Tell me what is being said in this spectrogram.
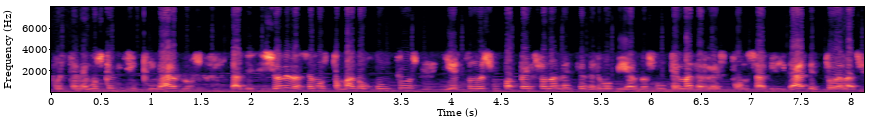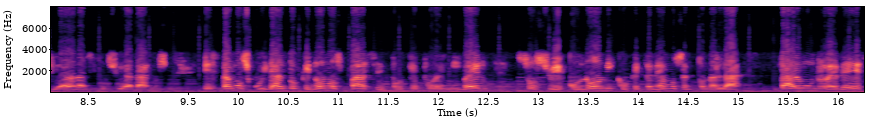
pues tenemos que disciplinarnos. Las decisiones las hemos tomado juntos y esto no es un papel solamente del gobierno, es un tema de responsabilidad de todas las ciudadanas y los ciudadanos. Estamos cuidando que no nos pase porque por el nivel socioeconómico que tenemos en Tonalá, dar un revés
